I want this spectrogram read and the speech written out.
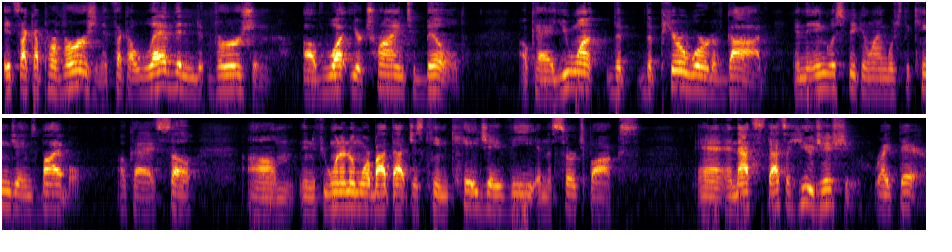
it's like a perversion. It's like a leavened version of what you're trying to build. Okay, you want the the pure word of God in the English speaking language, the King James Bible. Okay, so um, and if you want to know more about that, just key in KJV in the search box, and, and that's that's a huge issue right there.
